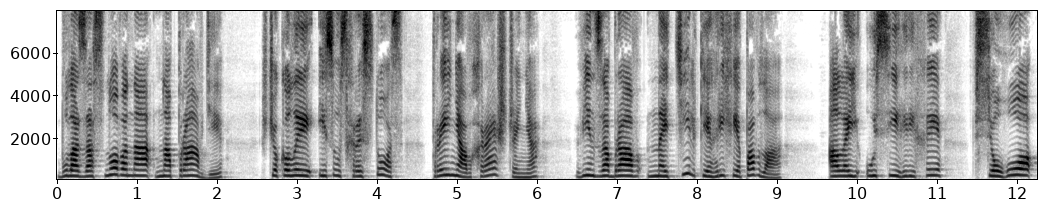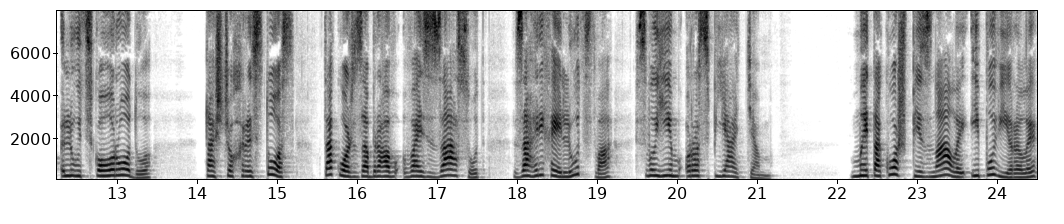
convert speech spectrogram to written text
була заснована на правді, що коли Ісус Христос прийняв хрещення, Він забрав не тільки гріхи Павла, але й усі гріхи всього людського роду, та що Христос також забрав весь засуд за гріхи людства своїм розп'яттям. Ми також пізнали і повірили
